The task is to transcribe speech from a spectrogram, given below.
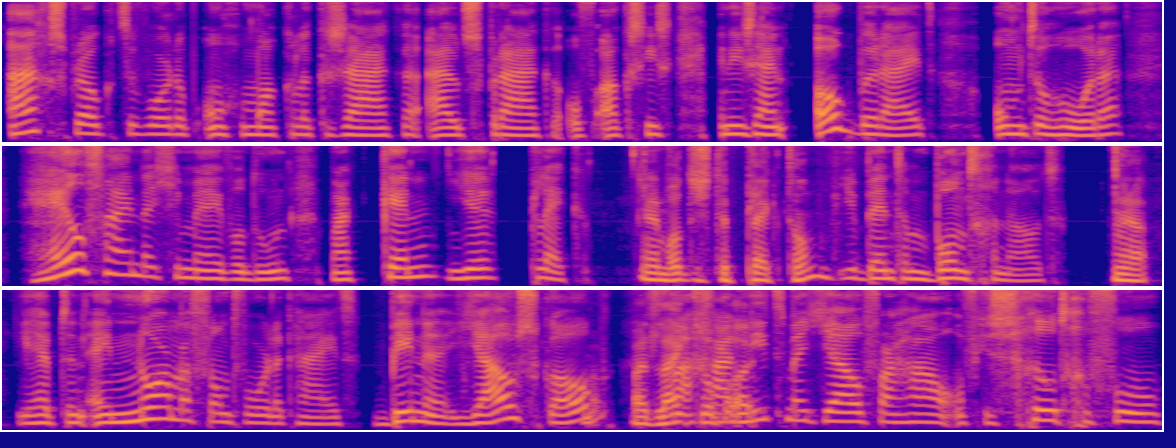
aangesproken te worden op ongemakkelijke zaken, uitspraken of acties. En die zijn ook bereid om te horen: heel fijn dat je mee wil doen, maar ken je plek. En wat is de plek dan? Je bent een bondgenoot. Ja. Je hebt een enorme verantwoordelijkheid binnen jouw scope. Maar, het lijkt maar ga op... niet met jouw verhaal of je schuldgevoel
